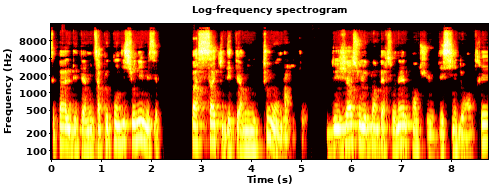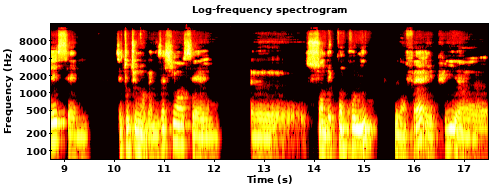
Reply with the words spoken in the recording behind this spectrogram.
c'est pas le détermine. Ça peut conditionner, mais c'est pas ça qui détermine tout en vérité. Déjà sur le plan personnel, quand tu décides de rentrer, c'est c'est toute une organisation, c'est euh, sont des compromis que l'on fait et puis euh,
